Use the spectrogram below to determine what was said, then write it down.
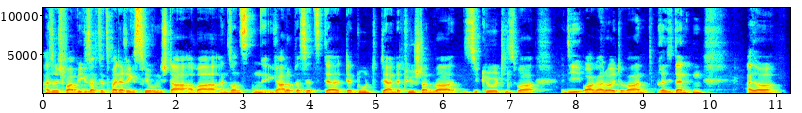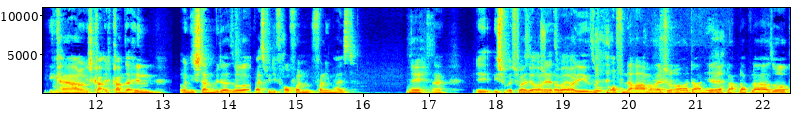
Also ich war, wie gesagt, jetzt bei der Registrierung nicht da, aber ansonsten, egal ob das jetzt der, der Dude, der an der Tür stand war, die Securities war, die Orga-Leute waren, die Präsidenten, also, keine Ahnung, ich kam, ich kam da hin und die standen wieder so, weißt du, wie die Frau von, von ihm heißt? Nee. Ja. Ich, ich weiß ja auch, auch nicht, aber, aber die so offene Arme halt schon, oh Daniel, yeah. bla bla bla, so.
